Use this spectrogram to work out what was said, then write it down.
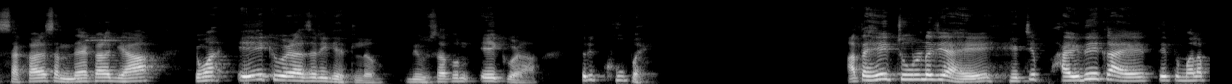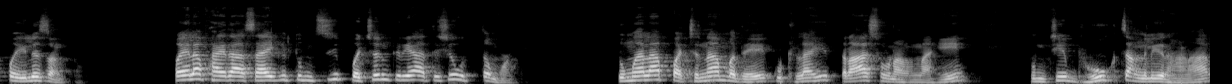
सकाळ संध्याकाळ घ्या किंवा एक वेळा जरी घेतलं दिवसातून एक वेळा तरी खूप आहे. आता हे चूर्ण जे आहे ह्याचे फायदे काय आहेत ते तुम्हाला पहिलं सांगतो. पहिला फायदा असा आहे की तुमची पचनक्रिया अतिशय उत्तम होणार. तुम्हाला पचनामध्ये कुठलाही त्रास होणार नाही तुमची भूक चांगली राहणार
